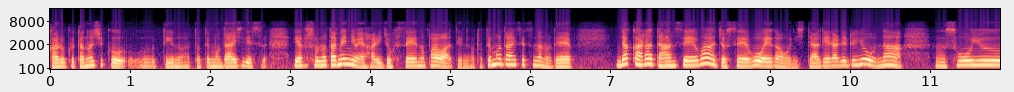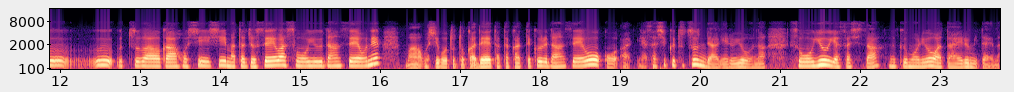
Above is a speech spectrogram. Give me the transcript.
明るく楽しくっていうのはとても大事です。いや、そのためにはやはり女性のパワーっていうのがとても大切なので、だから男性は女性を笑顔にしてあげられるような、うん、そういう器が欲しいし、また女性はそういう男性をね、まあお仕事とかで戦ってくる男性をこう優しく包んであげるような、そういう優しさ、ぬくもりを与えるみたいな、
